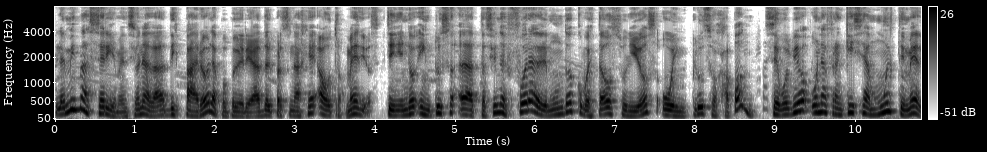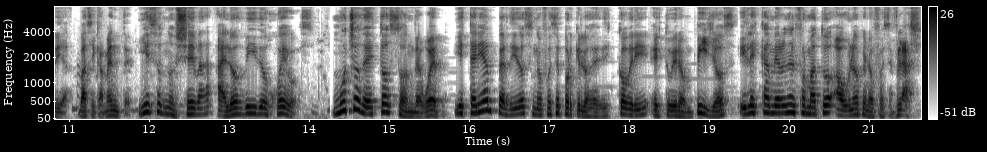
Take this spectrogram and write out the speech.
La misma serie mencionada disparó la popularidad del personaje a otros medios, teniendo incluso adaptaciones fuera del mundo como Estados Unidos o incluso Japón. Se volvió una franquicia multimedia, básicamente, y eso nos lleva a los videojuegos. Muchos de estos son de web, y estarían perdidos si no fuese porque los de Discovery estuvieron pillos y les cambiaron el formato a uno que no fuese Flash.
